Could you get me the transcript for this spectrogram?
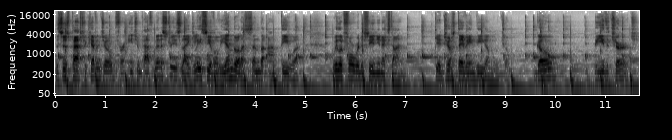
This is Pastor Kevin Job for Ancient Path Ministries, La Iglesia Volviendo a la Senda Antigua. We look forward to seeing you next time. Que Dios te bendiga mucho. Go be the church.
